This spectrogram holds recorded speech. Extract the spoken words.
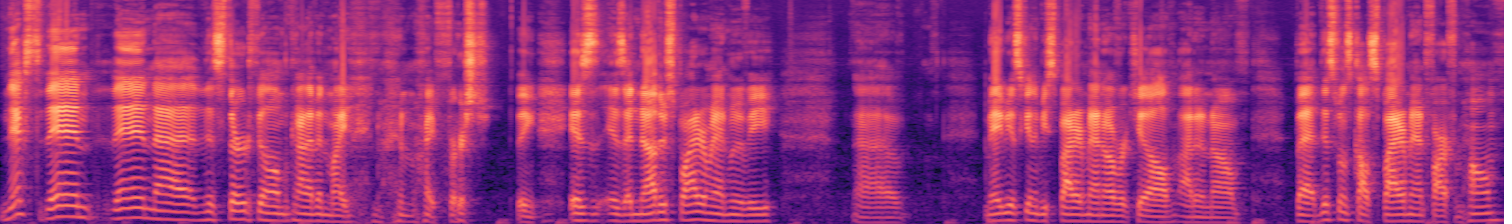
Next, then, then uh, this third film, kind of in my in my first thing, is is another Spider-Man movie. Uh, maybe it's going to be Spider-Man Overkill. I don't know, but this one's called Spider-Man Far From Home.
